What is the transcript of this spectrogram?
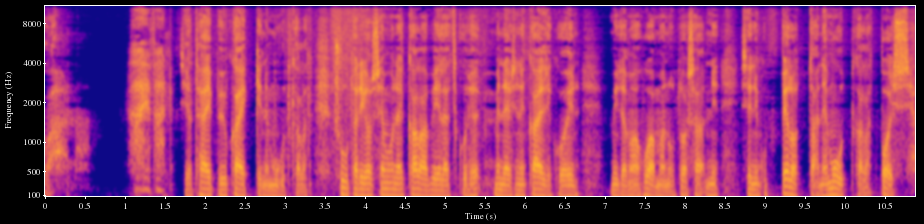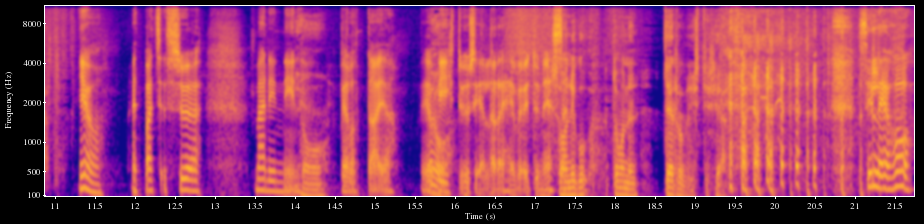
lahnaa. Aivan. Sieltä häipyy kaikki ne muut kalat. Suutari on semmoinen kala vielä, että kun se menee sinne kailikoihin, mitä mä oon huomannut tuossa, niin se niin kuin pelottaa ne muut kalat pois sieltä. Joo, että paitsi että syö mädin, niin Joo. pelottaa ja, ja Joo. viihtyy siellä rehevöityneessä. Se on niin kuin tuommoinen terroristi siellä. Sille on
